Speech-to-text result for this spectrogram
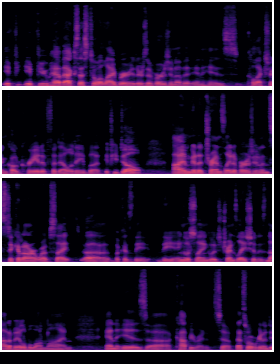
if if you have access to a library, there's a version of it in his collection called Creative Fidelity. But if you don't, I'm going to translate a version and stick it on our website uh, because the the English language translation is not available online and is uh, copyrighted. So that's what we're going to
